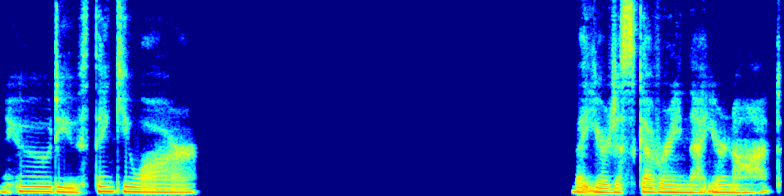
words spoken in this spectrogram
And who do you think you are? But you're discovering that you're not.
